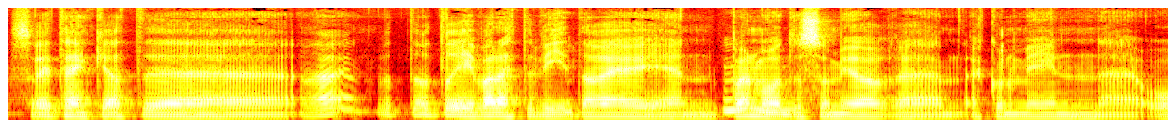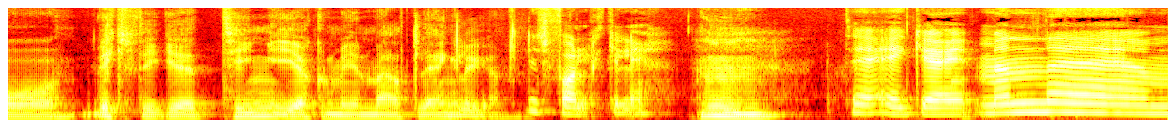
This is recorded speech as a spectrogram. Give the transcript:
så jeg tenker at eh, nei, å drive dette videre i en, på en Mm. måte som gjør eh, økonomien eh, og viktige ting i økonomien mer tilgjengelige. Litt folkelig. Mm. Det er gøy. Men eh,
